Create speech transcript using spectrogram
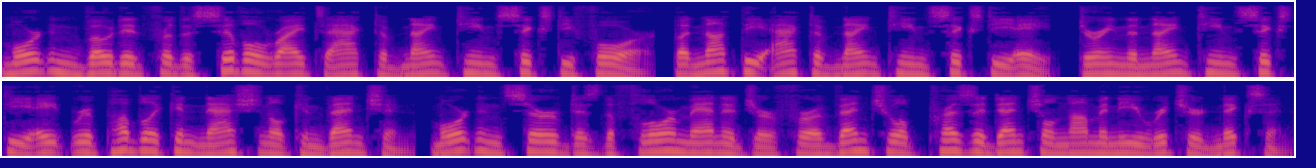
Morton voted for the Civil Rights Act of 1964, but not the Act of 1968. During the 1968 Republican National Convention, Morton served as the floor manager for eventual presidential nominee Richard Nixon.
